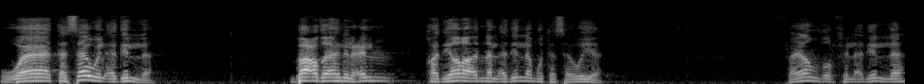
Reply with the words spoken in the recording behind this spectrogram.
وتساوي الأدلة. بعض أهل العلم قد يرى أن الأدلة متساوية فينظر في الأدلة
